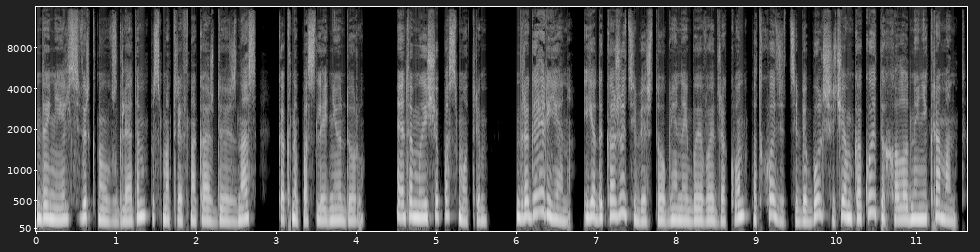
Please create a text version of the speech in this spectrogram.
Даниэль сверкнул взглядом, посмотрев на каждую из нас, как на последнюю дуру. «Это мы еще посмотрим. Дорогая Рьяна, я докажу тебе, что огненный боевой дракон подходит тебе больше, чем какой-то холодный некромант.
